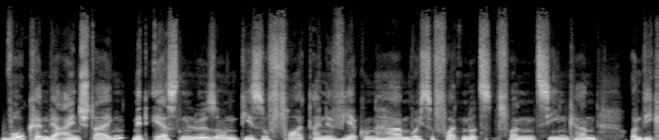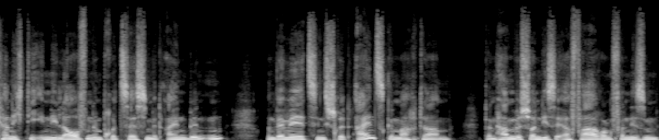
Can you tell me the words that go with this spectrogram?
wo können wir einsteigen mit ersten Lösungen, die sofort eine Wirkung haben, wo ich sofort Nutzen von ziehen kann und wie kann ich die in die laufenden Prozesse mit einbinden. Und wenn wir jetzt den Schritt eins gemacht haben, dann haben wir schon diese Erfahrung von diesem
